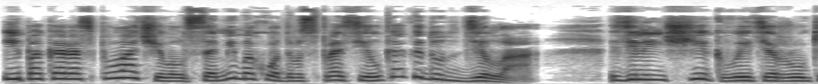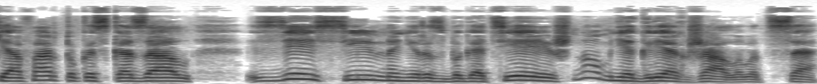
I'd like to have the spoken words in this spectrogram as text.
и, пока расплачивался, мимоходом спросил, как идут дела. Зеленщик вытер руки о фартук и сказал, «Здесь сильно не разбогатеешь, но мне грех жаловаться».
